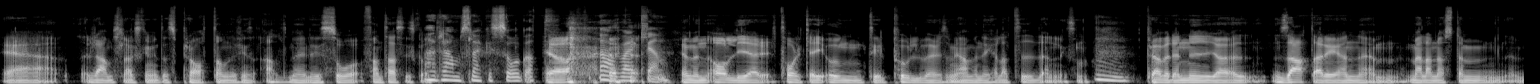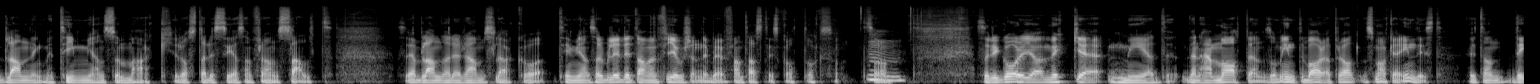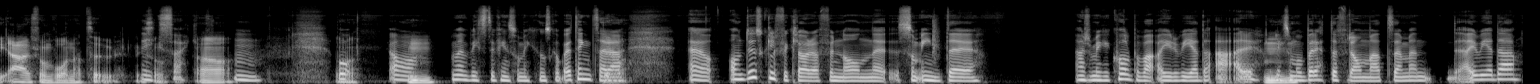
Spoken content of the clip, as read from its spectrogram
Eh, ramslök ska vi inte ens prata om. Det finns allt möjligt. Det är så fantastiskt gott. Ja, ramslök är så gott. Ja, ja verkligen. ja, men oljor, torka i ugn till pulver som jag använder hela tiden. Liksom. Mm. Prövade nya. Zatar är en um, Mellanöstern-blandning med timjan, sumak, rostade sesamfrön, salt. Så jag blandade ramslök och timjan. Så det blev lite av en fusion. Det blev fantastiskt gott också. Så, mm. så det går att göra mycket med den här maten som inte bara smakar indiskt. Utan det är från vår natur. Liksom. Exakt. Ja. Mm. Och, ja, mm. Men visst, det finns så mycket kunskap. Jag tänkte så här, ja. uh, om du skulle förklara för någon eh, som inte har så mycket koll på vad ayurveda är, mm. liksom, och berätta för dem att men, ayurveda,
